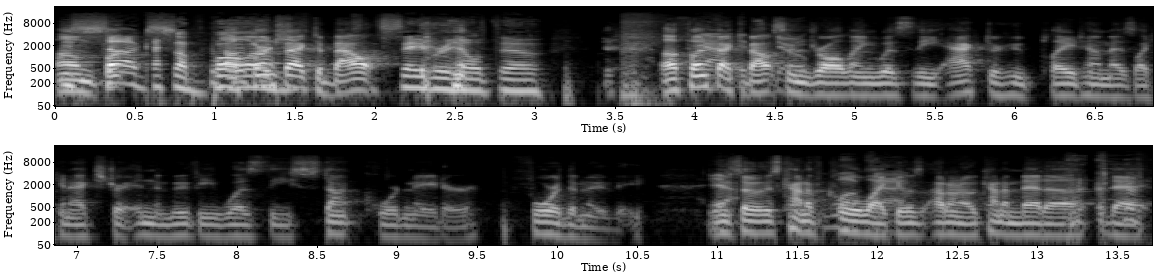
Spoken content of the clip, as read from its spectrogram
um, fun- sucks. That's a a baller. fun fact about Saber hilt though. A uh, fun Yeah, fact about dope. Cin Drallig was the actor who played him as like an extra in the movie was the stunt coordinator for the movie. Yeah. And so it was kind of cool, Love like that. it was, I don't know, kind of meta that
